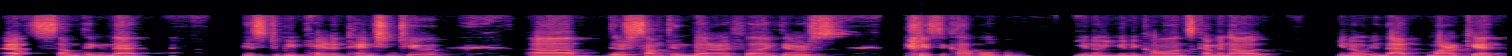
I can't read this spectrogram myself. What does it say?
that's something that is to be paid attention to. Um, there's something there. I feel like there's at least a couple, you know, unicorns coming out you know in that market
